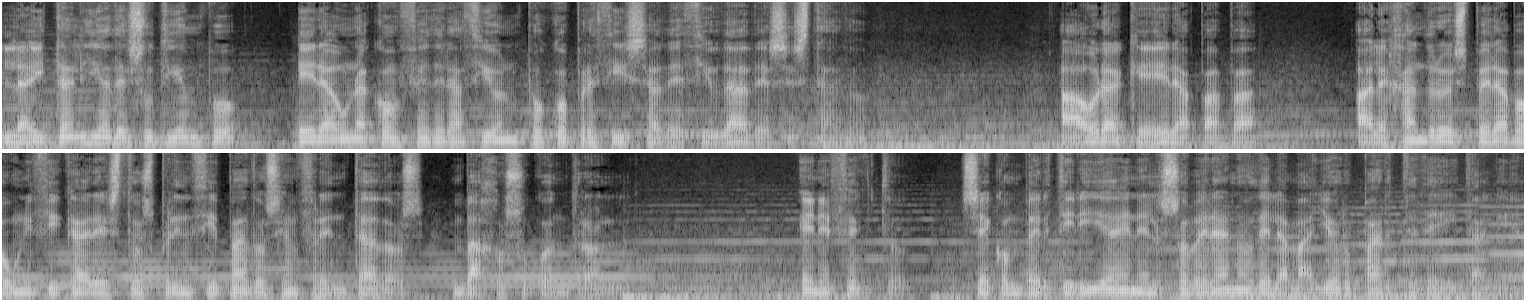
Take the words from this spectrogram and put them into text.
La Italia de su tiempo era una confederación poco precisa de ciudades-estado. Ahora que era papa, Alejandro esperaba unificar estos principados enfrentados bajo su control. En efecto, se convertiría en el soberano de la mayor parte de Italia.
